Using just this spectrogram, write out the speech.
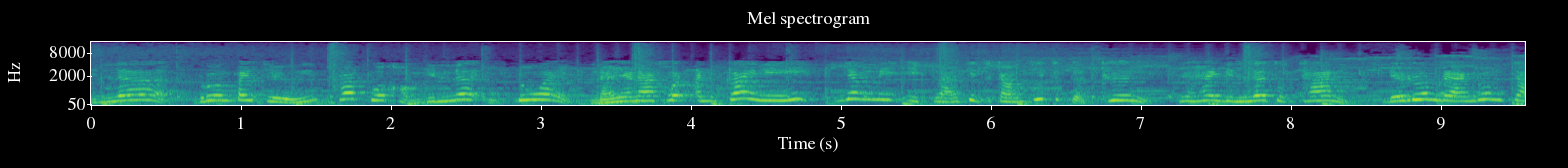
ดิลเลอร์รวมไปถึงครอบครัวของดิลเลอร์อีกด้วย ในอนาคตอันใกล้นี้ยังมีอีกหลายกิจกรรมที่จะเกิดขึ้น เพื่อให้ดิลเลอร์ทุกท่าน ได้ร่วมแรงร่วมใจ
